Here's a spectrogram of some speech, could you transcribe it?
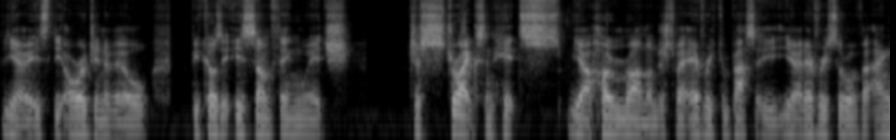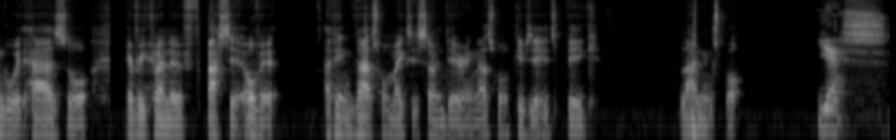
you know it's the origin of it all because it is something which just strikes and hits you know home run on just about every capacity you know at every sort of angle it has or every kind of facet of it i think that's what makes it so endearing. That's what gives it its big landing spot. Yes,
